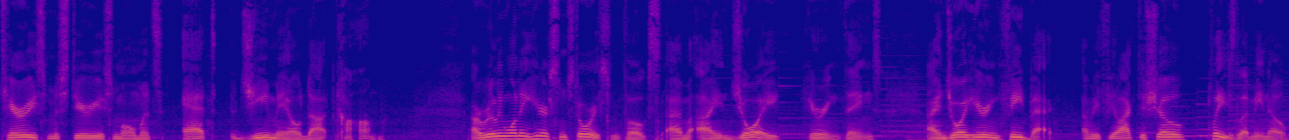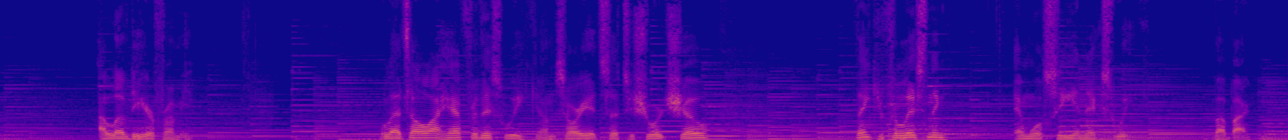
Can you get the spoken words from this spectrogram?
Terry's Mysterious Moments at gmail.com. I really want to hear some stories from folks. I, I enjoy hearing things. I enjoy hearing feedback. I mean, if you like the show, please let me know. I love to hear from you. Well, that's all I have for this week. I'm sorry it's such a short show. Thank you for listening, and we'll see you next week. Bye bye.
